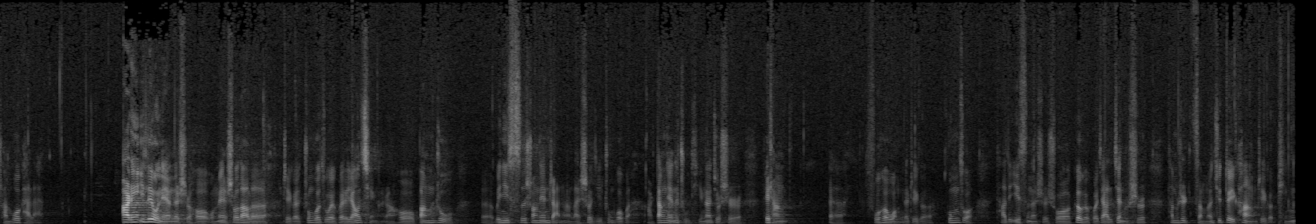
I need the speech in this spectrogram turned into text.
传播开来。二零一六年的时候，我们也收到了这个中国组委会的邀请，然后帮助呃威尼斯双年展呢来设计中国馆，而当年的主题呢就是非常呃符合我们的这个工作。他的意思呢是说各个国家的建筑师他们是怎么去对抗这个贫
